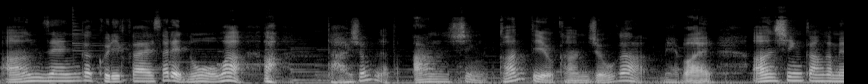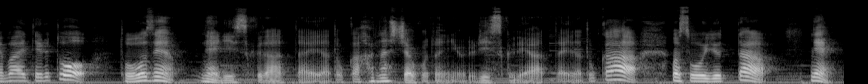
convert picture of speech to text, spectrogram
安全が繰り返され脳はあ大丈夫だと。安心感っていう感情が芽生える。安心感が芽生えてると当然ねリスクだったりだとか話しちゃうことによるリスクであったりだとか、まあ、そういったね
